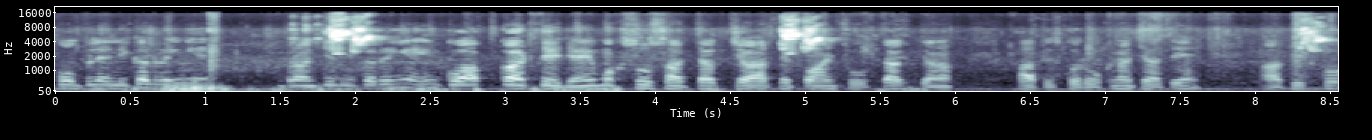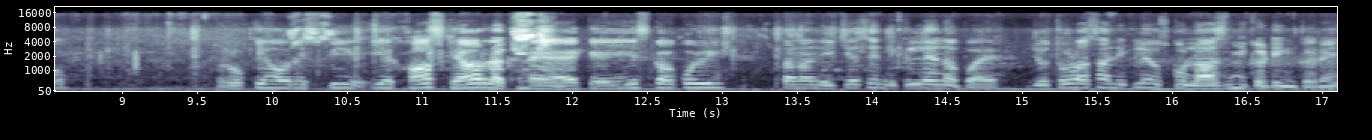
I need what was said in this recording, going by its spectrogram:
کومپلیں نکل رہی ہیں برانچز نکل رہی ہیں ان کو آپ کاٹتے جائیں، مخصوص حد تک چار سے پانچ فٹ تک، جہاں آپ اس کو روکنا چاہتے ہیں، آپ اس کو روکیں اور اس کی یہ خاص خیال رکھنا ہے کہ اس کا کوئی تنا نیچے سے نکلنے نہ پائے، جو تھوڑا سا نکلے اس کو لازمی کٹنگ کریں،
